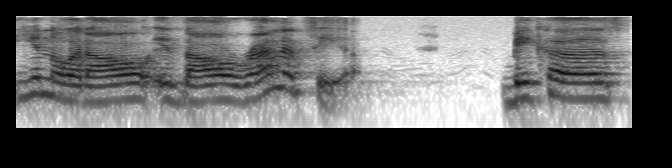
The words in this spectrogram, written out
you know, it all is all relative because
